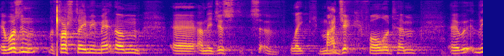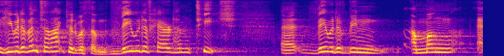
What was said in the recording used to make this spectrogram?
It wasn't the first time he met them uh, and they just sort of like magic followed him. Uh, he would have interacted with them. They would have heard him teach. Uh, they would have been among uh,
